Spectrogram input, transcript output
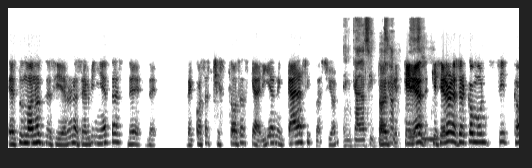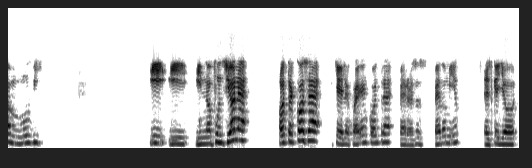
Estos monos decidieron hacer viñetas de, de, de, cosas chistosas que harían en cada situación. En cada situación. Quisieron hacer como un sitcom movie y, y, y no funciona. Otra cosa que le juega en contra, pero eso es pedo mío, es que yo,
